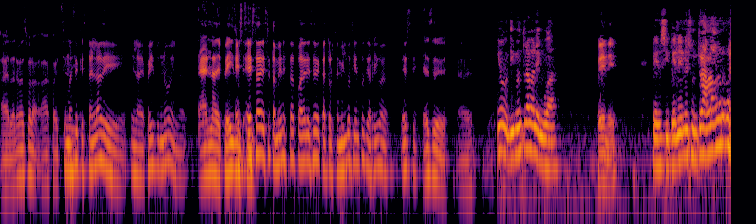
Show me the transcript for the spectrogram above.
A ver, dale más para abajo. Se me hace que está en la de en la de Facebook, ¿no? En la de, Ah, en la de Facebook. Es- sí. esa, ese también está padre, ese de 14.200 de arriba, ese. Ese, a ver. Yo, dime un trabalengua. Pene. Pero si pene no es un trabalengua.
